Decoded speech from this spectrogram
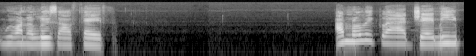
We want to lose our faith. I'm really glad Jamie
